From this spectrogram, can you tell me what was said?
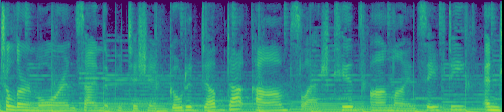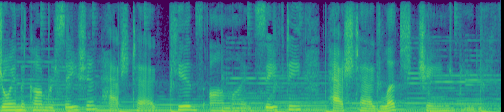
To learn more and sign the petition, go to dove.com slash kidsonlinesafety and join the conversation, hashtag kidsonlinesafety, hashtag let's change beauty.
